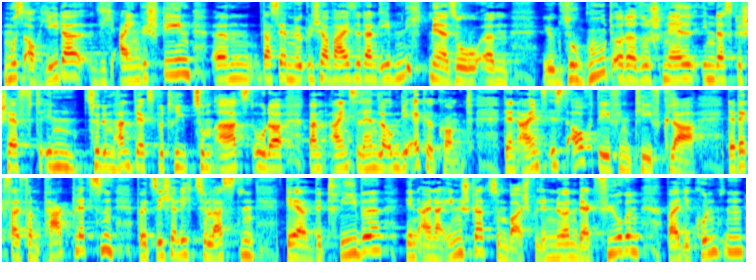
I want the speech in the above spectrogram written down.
muss auch jeder sich eingestehen, ähm, dass er möglicherweise dann eben nicht mehr so, ähm, so gut oder so schnell in das Geschäft, in, zu dem Handwerksbetrieb, zum Arzt oder beim Einzelhändler um die Ecke kommt. Denn eins ist auch definitiv klar, der Wegfall von Parkplätzen wird sicherlich zulasten der Betriebe in einer Innenstadt, zum Beispiel in Nürnberg, führen, weil die Kunden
